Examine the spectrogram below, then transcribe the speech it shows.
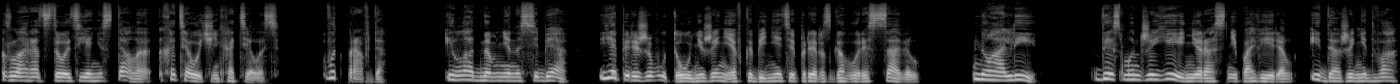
Злорадствовать я не стала, хотя очень хотелось. Вот правда. И ладно мне на себя, я переживу то унижение в кабинете при разговоре с Савил. Но Али... Десмонд же ей ни раз не поверил, и даже не два.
